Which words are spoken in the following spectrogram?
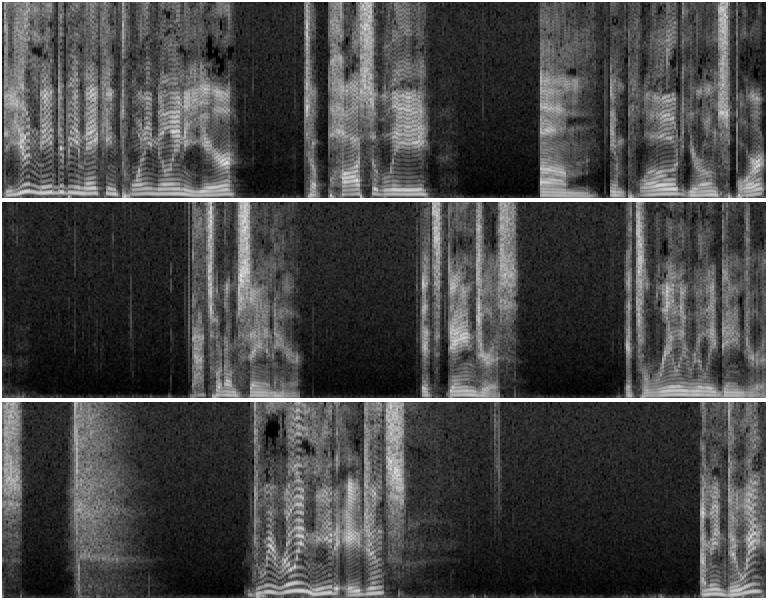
Do you need to be making 20 million a year to possibly um implode your own sport? That's what I'm saying here. It's dangerous. It's really really dangerous. Do we really need agents? I mean, do we?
